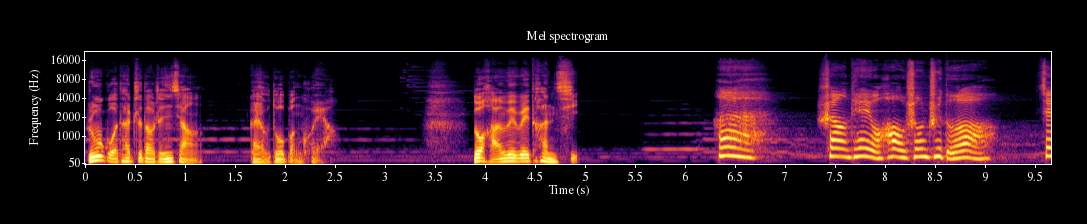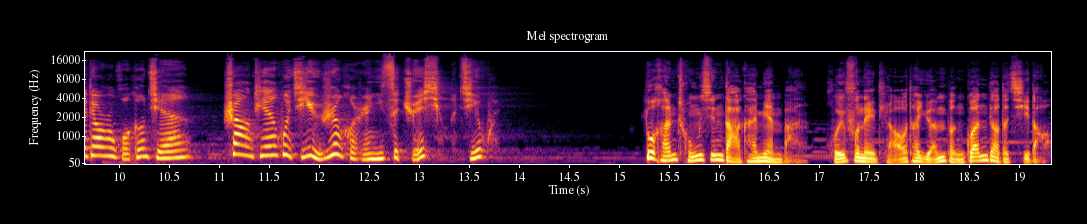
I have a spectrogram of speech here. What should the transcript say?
如果他知道真相，该有多崩溃啊！洛寒微微叹气：“唉，上天有好生之德，在掉入火坑前，上天会给予任何人一次觉醒的机会。”洛寒重新打开面板，回复那条他原本关掉的祈祷。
